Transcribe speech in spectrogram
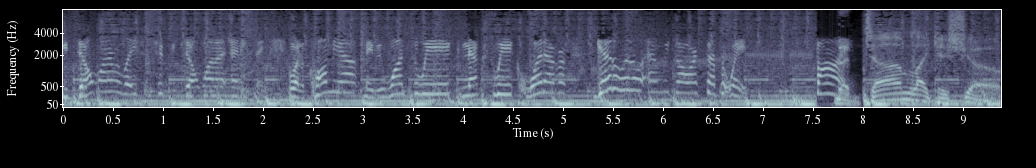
You don't want a relationship. You don't want anything. You want to call me up maybe once a week, next week, whatever. Get a little and we go our separate ways. Fine. The. Tom Leykis Show.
